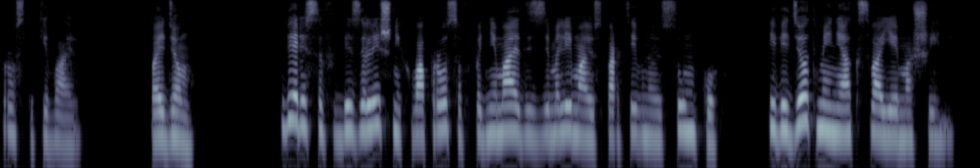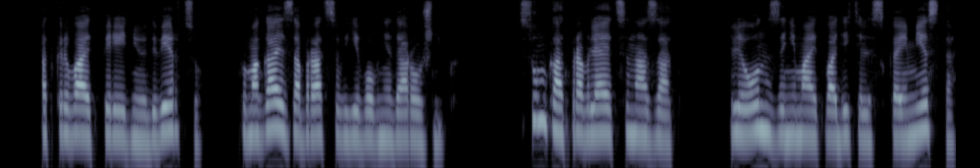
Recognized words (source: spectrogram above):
просто киваю. Пойдем. Вересов без лишних вопросов поднимает с земли мою спортивную сумку и ведет меня к своей машине. Открывает переднюю дверцу, помогая забраться в его внедорожник. Сумка отправляется назад. Леон занимает водительское место,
